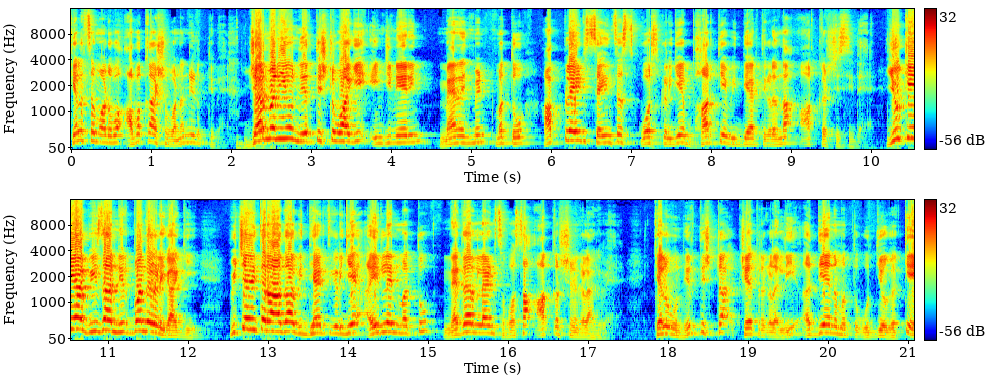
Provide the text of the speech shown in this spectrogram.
ಕೆಲಸ ಮಾಡುವ ಅವಕಾಶವನ್ನು ನೀಡುತ್ತಿವೆ. ಜರ್ಮನಿಯು ನಿರ್ದಿಷ್ಟವಾಗಿ ಇಂಜಿನಿಯರಿಂಗ್, ಮ್ಯಾನೇಜ್ಮೆಂಟ್ ಮತ್ತು ಅಪ್ಲೈಡ್ ಸೈನ್ಸಸ್ ಕೋರ್ಸ್ಗಳಿಗೆ ಭಾರತೀಯ ವಿದ್ಯಾರ್ಥಿಗಳನ್ನು ಆಕರ್ಷಿಸಿದೆ. ಯುಕೆಯ ವೀಸಾ ನಿರ್ಬಂಧಗಳಿಗಾಗಿ ವಿಚಲಿತರಾದ ವಿದ್ಯಾರ್ಥಿಗಳಿಗೆ ಐರ್ಲೆಂಡ್ ಮತ್ತು ನೆದರ್ಲ್ಯಾಂಡ್ಸ್ ಹೊಸ ಆಕರ್ಷಣೆಗಳಾಗಿವೆ. ಕೆಲವು ನಿರ್ದಿಷ್ಟ ಕ್ಷೇತ್ರಗಳಲ್ಲಿ ಅಧ್ಯಯನ ಮತ್ತು ಉದ್ಯೋಗಕ್ಕೆ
